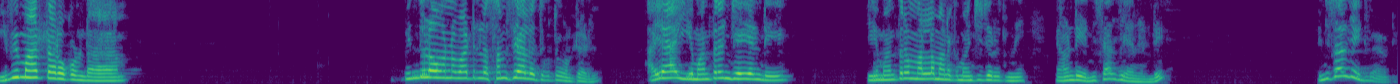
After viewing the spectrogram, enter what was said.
ఇవి మాట్లాడకుండా ఇందులో ఉన్న వాటిలో సంశయాలు ఎతుకుతూ ఉంటాడు. అయ్యా ఈ మంత్రం చేయండి. ఈ మంత్రం వల్ల మనకు మంచి జరుగుతుంది. ఏమండి ఎన్నిసార్లు చేయాలండి? ఎన్నిసార్లు చేయటం ఏమిటి?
